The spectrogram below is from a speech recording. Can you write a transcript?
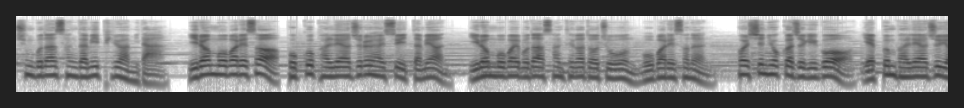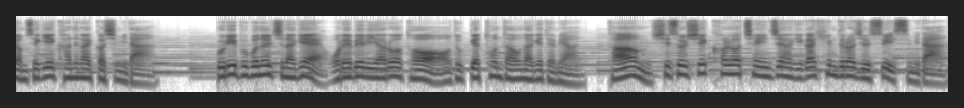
충분한 상담이 필요합니다. 이런 모발에서 복구 발레아주를 할 수 있다면 이런 모발보다 상태가 더 좋은 모발에서는 훨씬 효과적이고 예쁜 발레아주 염색이 가능할 것입니다. 뿌리 부분을 진하게 5레벨 이하로 더 어둡게 톤 다운하게 되면 다음 시술 시 컬러 체인지 하기가 힘들어질 수 있습니다.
